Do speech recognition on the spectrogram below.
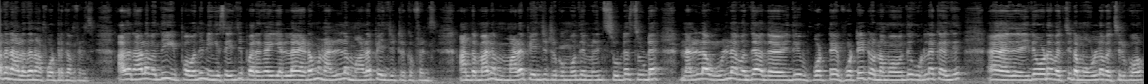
அதனால தான் நான் போட்டிருக்கேன் ஃப்ரெண்ட்ஸ் அதனால் வந்து இப்போ வந்து நீங்கள் செஞ்சு பாருங்கள் எல்லா இடமும் நல்ல மழை பெஞ்சிட்ருக்கு ஃப்ரெண்ட்ஸ் அந்த மழை மழை பெஞ்சிட்ருக்கும் போது சுட சுட நல்லா உள்ளே வந்து அந்த இது பொட்டே பொட்டேட்டோ நம்ம வந்து உருளைக்கிழங்கு இதோட வச்சு நம்ம உள்ளே வச்சுருக்கோம்.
